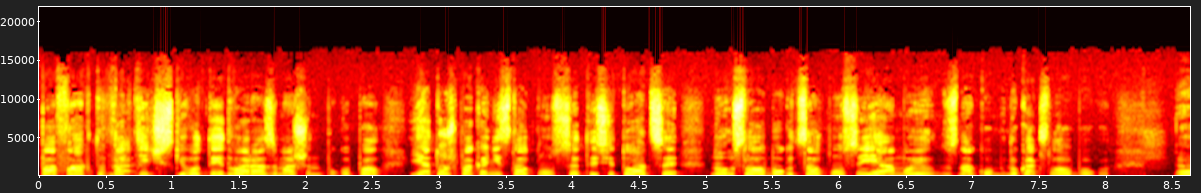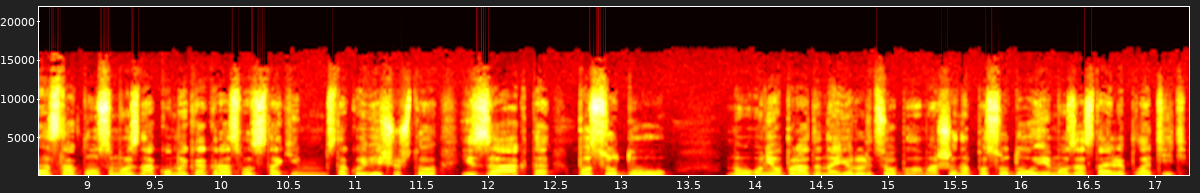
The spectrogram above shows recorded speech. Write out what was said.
По факту, да. фактически, вот ты два раза машину покупал. Я тоже пока не столкнулся с этой ситуацией. Но, слава богу, столкнулся не я, а мой знакомый. Ну, как, слава богу. Э, столкнулся мой знакомый как раз вот с, таким, с такой вещью, что из-за акта по суду ну, у него, правда, на юрлицо была машина. По суду ему заставили платить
